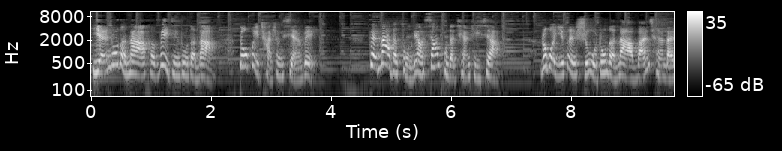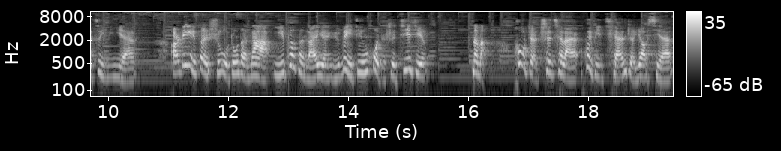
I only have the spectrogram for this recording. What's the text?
盐中的钠和味精中的钠都会产生咸味。在钠的总量相同的前提下，如果一份食物中的钠完全来自于盐，而另一份食物中的钠一部分来源于味精或者是鸡精，那么后者吃起来会比前者要咸。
